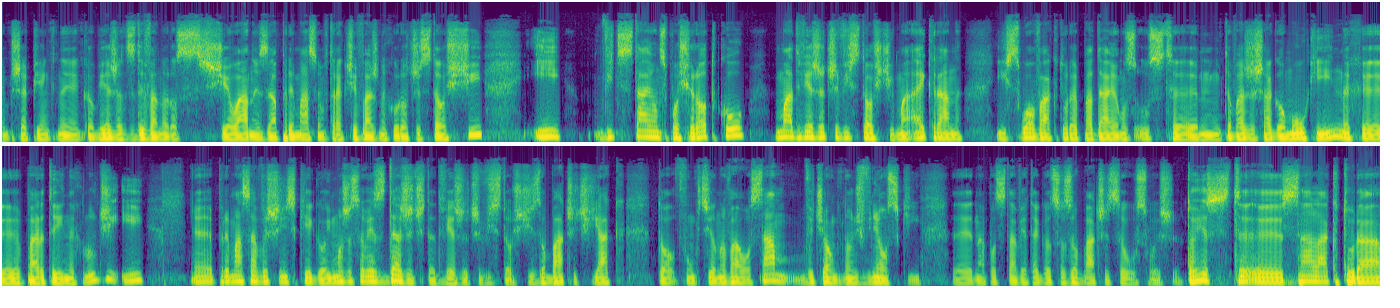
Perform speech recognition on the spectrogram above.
e, przepiękny kobierzec, dywan rozściełany za prymasem w trakcie ważnych uroczystości i widz stając po środku ma dwie rzeczywistości. Ma ekran i słowa, które padają z ust towarzysza Gomułki i innych y, partyjnych ludzi i y, prymasa Wyszyńskiego. I może sobie zderzyć te dwie rzeczywistości, zobaczyć jak to funkcjonowało. Sam wyciągnąć wnioski y, na podstawie tego, co zobaczy, co usłyszy. To jest sala, która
